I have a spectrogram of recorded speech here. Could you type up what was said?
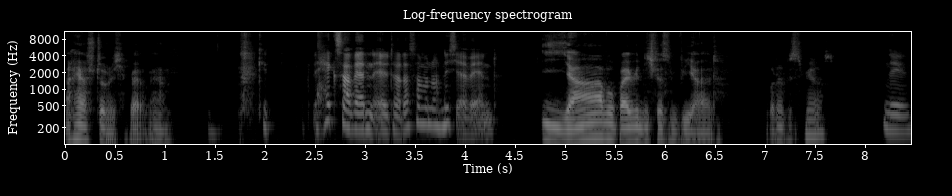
Ach ja, stimmt. Ich hab ja, ja. Hexer werden älter, das haben wir noch nicht erwähnt. ja, wobei wir nicht wissen, wie alt. Oder wissen wir das? Nee,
